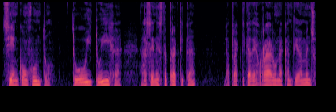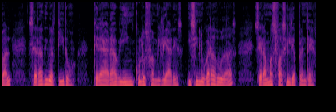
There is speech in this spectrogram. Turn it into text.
Si en conjunto tú y tu hija hacen esta práctica, la práctica de ahorrar una cantidad mensual, será divertido, creará vínculos familiares y sin lugar a dudas será más fácil de aprender.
